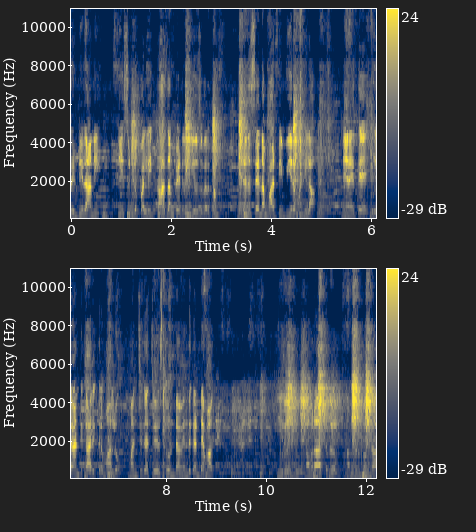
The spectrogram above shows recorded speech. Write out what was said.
రెడ్డి రాణి టి. సుండుపల్లి రాజంపేట నియోజకవర్గం జనసేన పార్టీ వీర మహిళ. నేనైతే ఇలాంటి కార్యక్రమాలు మంచిగా చేస్తూ ఉంటాం. ఎందుకంటే మాకు ఈరోజు నవరాత్రుల సందర్భంగా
